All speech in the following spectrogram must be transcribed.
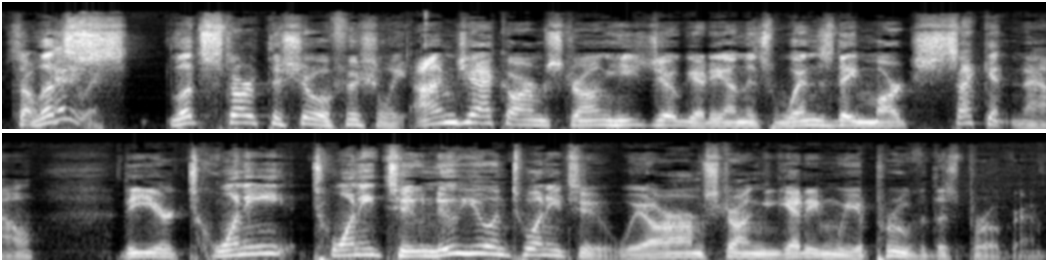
So let's anyway. let's start the show officially. I'm Jack Armstrong. He's Joe Getty on this Wednesday, March second. Now the year 2022, new you in 22. We are Armstrong and Getty, and we approve of this program.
